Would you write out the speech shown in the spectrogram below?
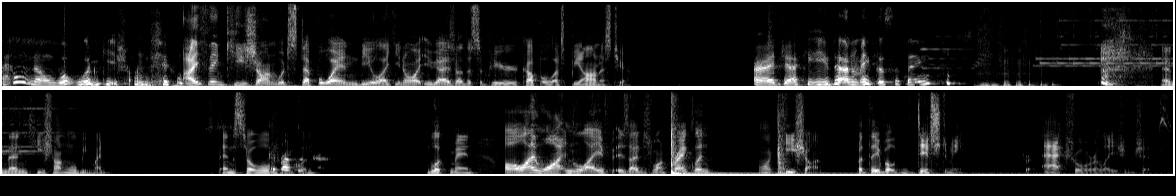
I don't know, what would Keyshawn do? I think Keyshawn would step away and be like, you know what, you guys are the superior couple, let's be honest here. Alright, Jackie, you down to make this a thing? And then Keyshawn will be mine. And so will Good Franklin. Look, man, all I want in life is I just want Franklin, I want Keyshawn. But they both ditched me for actual relationships.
